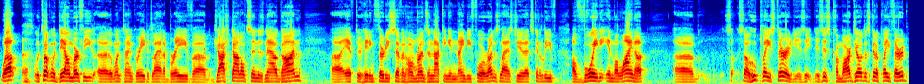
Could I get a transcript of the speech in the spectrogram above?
Well, uh, we're talking with Dale Murphy, uh, the one time great Atlanta Brave. Uh, Josh Donaldson is now gone uh, after hitting 37 home runs and knocking in 94 runs last year. That's going to leave a void in the lineup. Uh, so, so who plays third? Is, it, is this Camargo that's going to play third?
